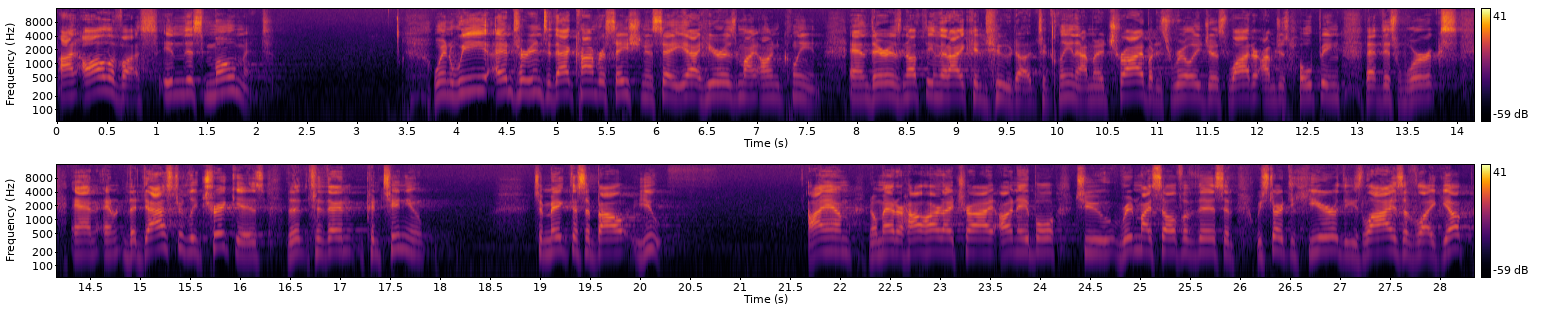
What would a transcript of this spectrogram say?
on all of us in this moment. When we enter into that conversation and say, Yeah, here is my unclean, and there is nothing that I can do to, to clean it, I'm to try, but it's really just water. I'm just hoping that this works. And, and the dastardly trick is that to then continue to make this about you. I am, no matter how hard I try, unable to rid myself of this. And we start to hear these lies of, like, yep,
